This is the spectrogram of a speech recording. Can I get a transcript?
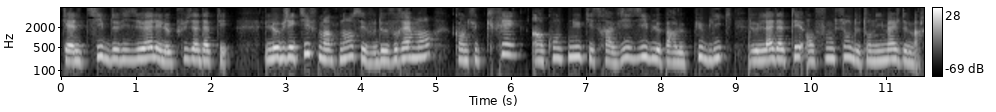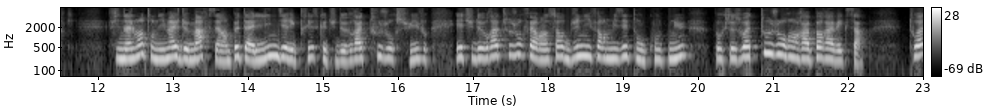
Quel type de visuel est le plus adapté? L'objectif maintenant, c'est de vraiment, quand tu crées un contenu qui sera visible par le public, de l'adapter en fonction de ton image de marque. Finalement, ton image de marque, c'est un peu ta ligne directrice que tu devras toujours suivre et tu devras toujours faire en sorte d'uniformiser ton contenu pour que ce soit toujours en rapport avec ça toi,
